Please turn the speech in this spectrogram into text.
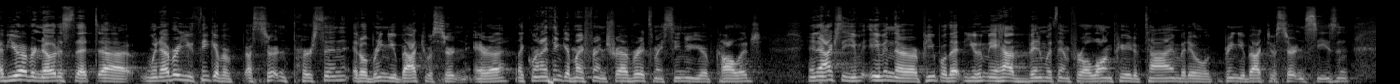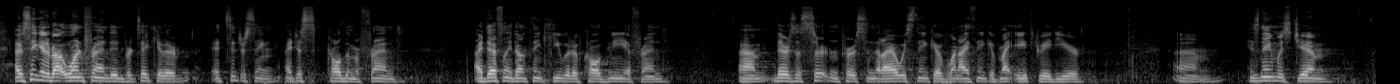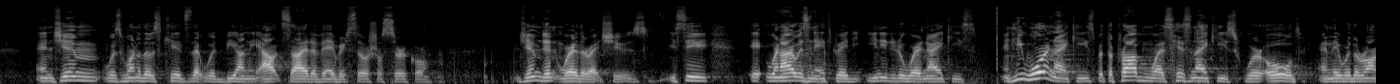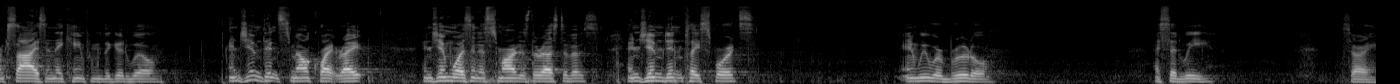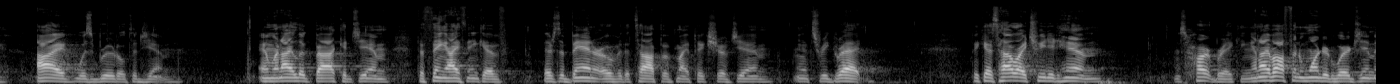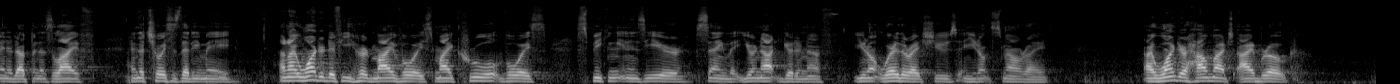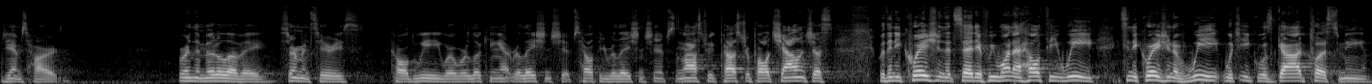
Have you ever noticed that uh, whenever you think of a, a, certain person, it'll bring you back to a certain era? Like when I think of my friend Trevor, it's my senior year of college. And actually, even there are people that you may have been with him for a long period of time, but it will bring you back to a certain season. I was thinking about one friend in particular. It's interesting. I just called him a friend. I definitely don't think he would have called me a friend. Um, there's a certain person that I always think of when I think of my eighth grade year. Um, his name was Jim. And Jim was one of those kids that would be on the outside of every social circle. Jim didn't wear the right shoes. You see, it, when I was in eighth grade, you needed to wear Nikes. And he wore Nikes, but the problem was his Nikes were old and they were the wrong size and they came from the Goodwill. And Jim didn't smell quite right. And Jim wasn't as smart as the rest of us. And Jim didn't play sports. And we were brutal. I said we. Sorry. I was brutal to Jim. And when I look back at Jim, the thing I think of, there's a banner over the top of my picture of Jim, and it's regret. Because how I treated him is heartbreaking. And I've often wondered where Jim ended up in his life and the choices that he made. And I wondered if he heard my voice, my cruel voice, speaking in his ear, saying that you're not good enough, you don't wear the right shoes, and you don't smell right. I wonder how much I broke Jim's heart. We're in the middle of a sermon series called We, where we're looking at relationships, healthy relationships. And last week, Pastor Paul challenged us with an equation that said if we want a healthy we, it's an equation of we, which equals God plus me.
